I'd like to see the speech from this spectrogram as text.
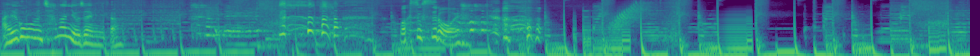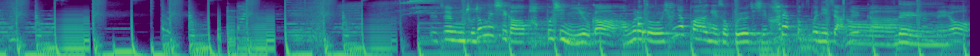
알고 보면 참한 여자입니다. 막 쑥스러워요. 요즘 조정민 씨가 바쁘신 이유가 아무래도 현역광에서 보여주신 활약 덕분이지 않을까 어, 네. 싶은데요.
